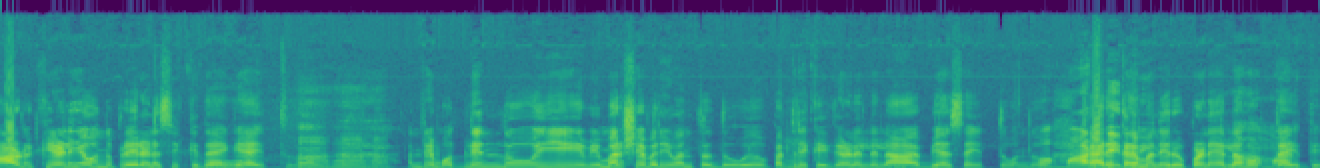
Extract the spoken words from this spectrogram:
ಹಾಡು ಕೇಳಿಯೇ ಒಂದು ಪ್ರೇರಣೆ ಸಿಕ್ಕಿದ ಹಾಗೆ ಆಯ್ತು. ಅಂದ್ರೆ ಮೊದ್ಲಿಂದು ಈ ವಿಮರ್ಶೆ ಬರೆಯುವಂತದ್ದು ಪತ್ರಿಕೆಗಳಲ್ಲೆಲ್ಲ ಅಭ್ಯಾಸ ಇತ್ತು. ಒಂದು ಕಾರ್ಯಕ್ರಮ ನಿರೂಪಣೆ ಎಲ್ಲ ಹೋಗ್ತಾ ಇದ್ದೆ.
